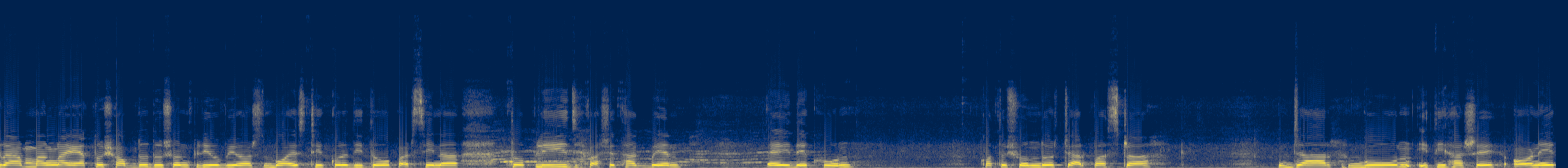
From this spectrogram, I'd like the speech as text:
গ্রাম বাংলায় এত শব্দ দূষণ, প্রিয় বিয়স বয়স ঠিক করে দিতেও পারছি না। তো প্লিজ পাশে থাকবেন। এই দেখুন, কত সুন্দর চারপাশটা। যার গুণ ইতিহাসে অনেক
